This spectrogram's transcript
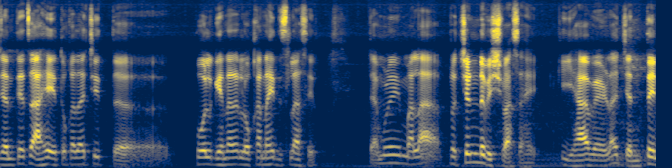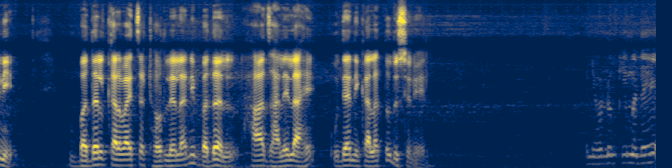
जनतेचा आहे तो कदाचित पोल घेणाऱ्या लोकांनाही दिसला असेल. त्यामुळे मला प्रचंड विश्वास आहे की ह्या वेळेला जनतेने बदल करवायचं ठरवलेलं आणि बदल हा झालेला आहे. उद्या निकालात तो दिसून येईल. निवडणुकीमध्ये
